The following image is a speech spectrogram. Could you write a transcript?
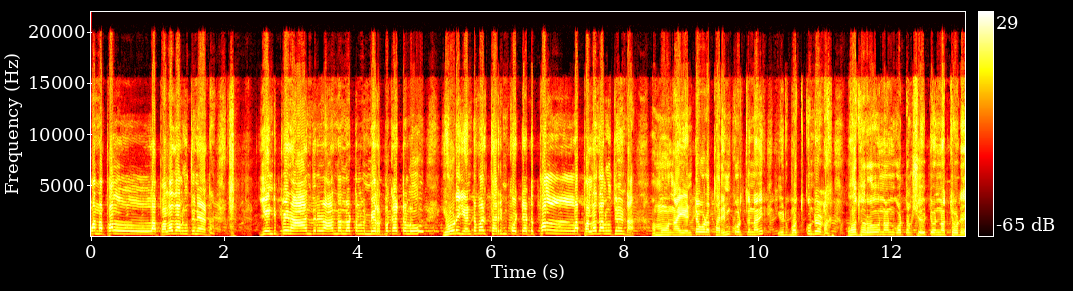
పన్న పల్ల పల్ల తలుగుతున్నాయట. ఎండిపోయిన ఆంధ్ర ఆంధ్రలొట్టలు మిరపకట్టలు ఎవడు ఎంటవాడు తరిమి కొట్టాడు పల్ల పల్ల తలుగుతున్నాయట అమ్మో నా ఎంట కూడా తరిమి కొడుతున్నాని వీడు మొత్తుకుంటాడు ఓదరు నన్ను కొట్టకు చెవిటి నత్తాడు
